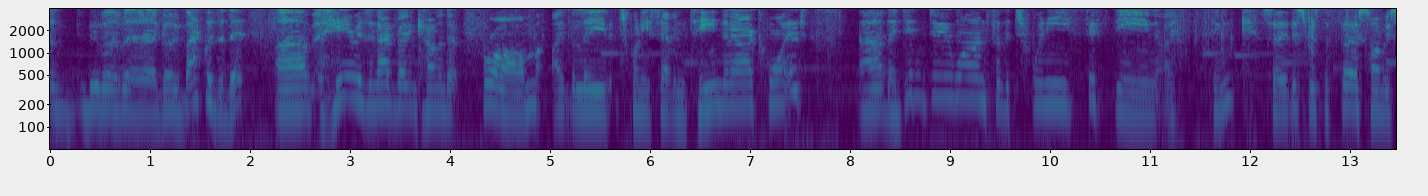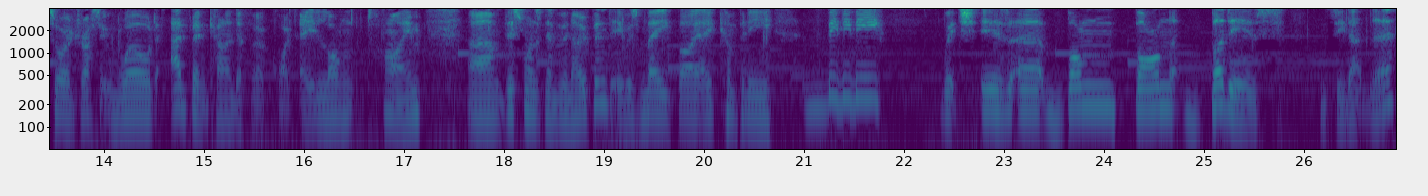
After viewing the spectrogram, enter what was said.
a bit of a, uh, going backwards a bit. Um, here is an advent calendar from, I believe, 2017 that I acquired. Uh, they didn't do one for the 2015, I think. So this was the first time we saw a Jurassic World advent calendar for quite a long time. Um, this one's never been opened. It was made by a company, BBB, which is uh, Bon Bon Buddies. You can see that there.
